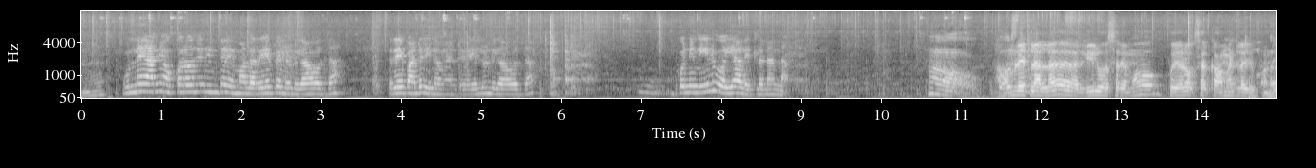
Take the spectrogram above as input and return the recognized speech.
ఉమ్. ఉన్నాయని ఒక్కరోజు తింటే మళ్ళీ రేపు ఎల్లుండి కావద్దా? రేపు అంటే తినమంటే ఎల్లుండి కావద్దా? కొన్ని నీళ్ళు పోయాలి ఎట్లనన్నా. ఆమ్లెట్లల్లో నీళ్ళు వస్తారేమో పోయారో ఒకసారి కామెంట్లో చెప్పండి.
